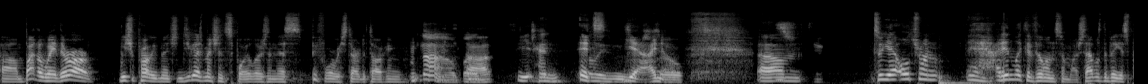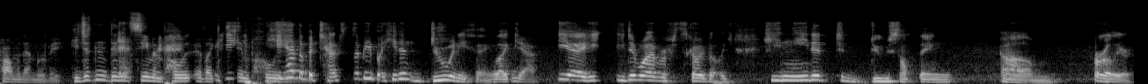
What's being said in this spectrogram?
Um, by the way, there are. We should probably mention. Do you guys mention spoilers in this before we started talking? No, but Uh, Yeah, ten. It's million yeah, I know. so- Um, so yeah, Ultron. Yeah, I didn't like the villain so much. That was the biggest problem with that movie. He just didn't, didn't seem impo- like he, imposing. he had the potential to be, but he didn't do anything. Like, Yeah. yeah, he, he did whatever for Scully, but like he needed to do something um, earlier.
